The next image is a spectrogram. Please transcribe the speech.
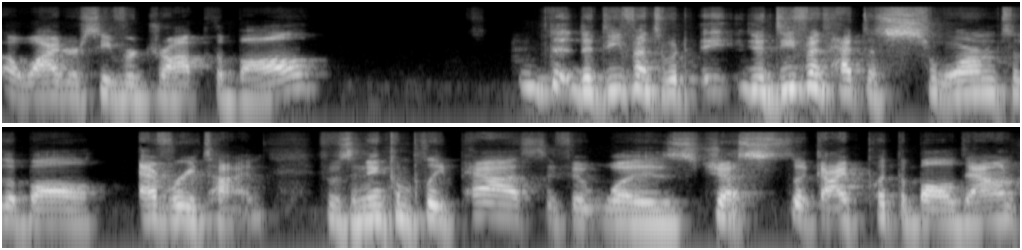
a wide receiver dropped the ball, the, the, defense would the defense had to swarm to the ball every time. If it was an incomplete pass, if it was just the guy put the ball down,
